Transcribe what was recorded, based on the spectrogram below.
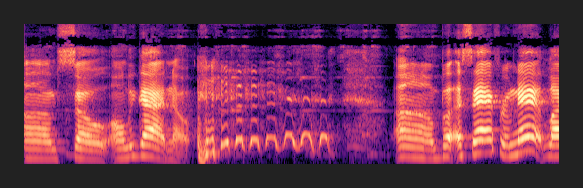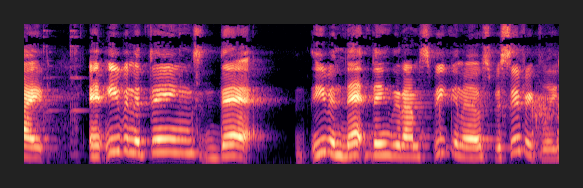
Um, so only God know. um, but aside from that, like, and even the things that, even that thing that I'm speaking of specifically,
